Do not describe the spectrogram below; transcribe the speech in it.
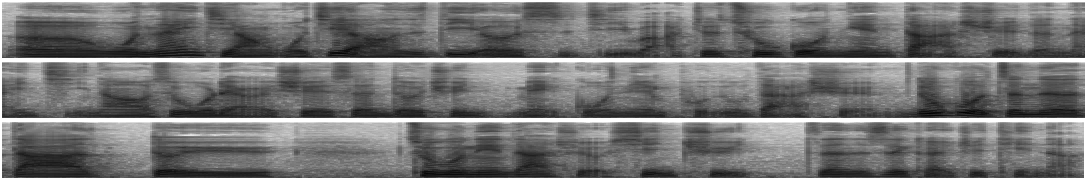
呃，我那一讲，我记得好像是第二十集吧，就出国念大学的那一集，然后是我两个学生都去美国念普渡大学。如果真的大家对于出国念大学有兴趣，真的是可以去听啊。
